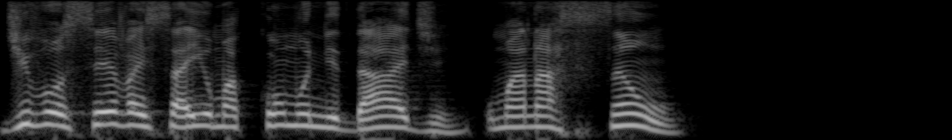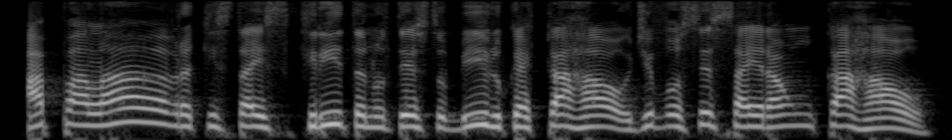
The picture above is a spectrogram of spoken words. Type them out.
de você vai sair uma comunidade, uma nação, a palavra que está escrita no texto bíblico é carral, de você sairá um carral.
